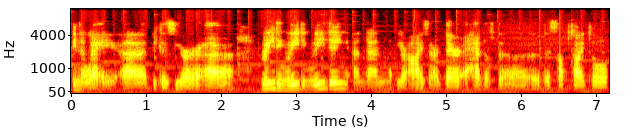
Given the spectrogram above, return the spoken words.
in a way uh, because you're uh, reading reading reading and then your eyes are there ahead of the the subtitle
